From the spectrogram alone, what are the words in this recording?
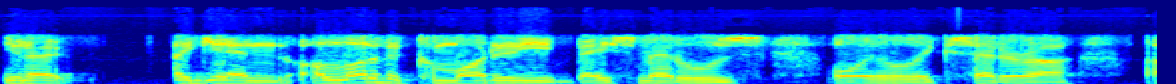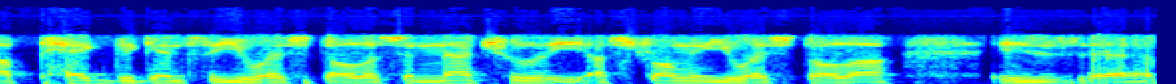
you know, again, a lot of the commodity base metals, oil, etc., are pegged against the US dollar. So naturally, a stronger US dollar is uh,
